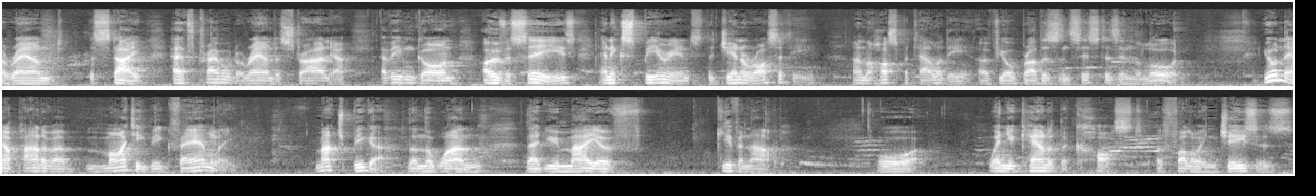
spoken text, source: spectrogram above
around the state, have travelled around Australia, have even gone overseas and experienced the generosity and the hospitality of your brothers and sisters in the Lord? You're now part of a mighty big family, much bigger than the one that you may have given up or when you counted the cost of following Jesus,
